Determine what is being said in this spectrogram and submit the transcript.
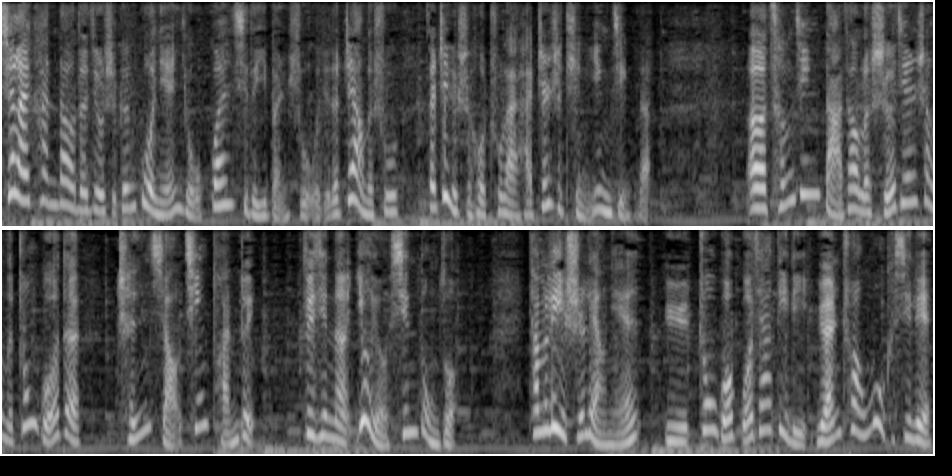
先来看到的就是跟过年有关系的一本书，我觉得这样的书在这个时候出来还真是挺应景的。呃，曾经打造了《舌尖上的中国》的陈小青团队，最近呢又有新动作。他们历时两年，与中国国家地理原创木刻系列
